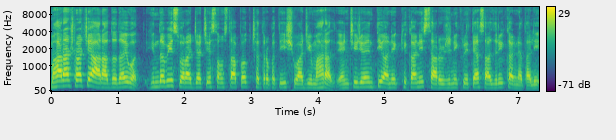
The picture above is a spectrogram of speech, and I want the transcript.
महाराष्ट्राचे आराध्य दैवत हिंदवी स्वराज्याचे संस्थापक छत्रपती शिवाजी महाराज यांची जयंती अनेक ठिकाणी सार्वजनिकरित्या साजरी करण्यात आली.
